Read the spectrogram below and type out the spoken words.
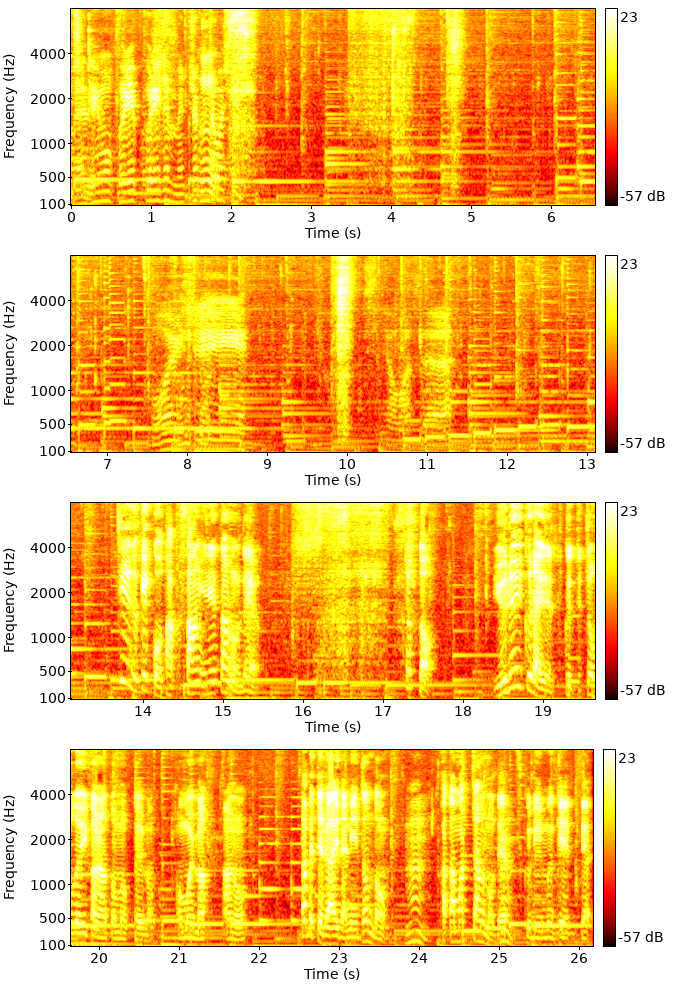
美味しいねエビもプリプリでめちゃくちゃ美味しい、美味しい。幸せ。チーズ結構たくさん入れたのでちょっとゆるいくらいで作ってちょうどいいかなと思って今思います。あの食べてる間にどんどんうん。固まっちゃうので、うん。クリーム系って。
